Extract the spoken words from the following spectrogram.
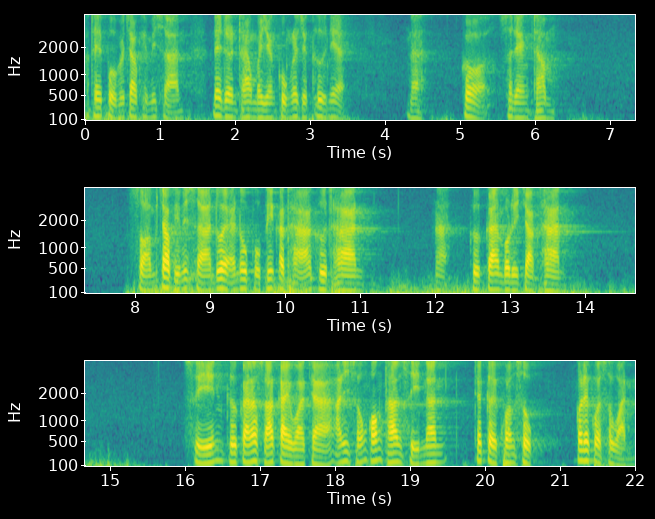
ประเทศโปรดพระเจ้าพิมพิสาร ได้เดินทางมายังกรุงราชคฤห์เนี่ยนะก็แสดงธรรมสอนพระเจ้าพิมพิสารด้วยอนุปพิกถาคือทานนะคือการบริจาคทาน ศีลคือการรักษากายวาจาอานิสงส์ของทานศีลนั้นจะเกิดความสุขก็เรียกว่าสวรรค์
